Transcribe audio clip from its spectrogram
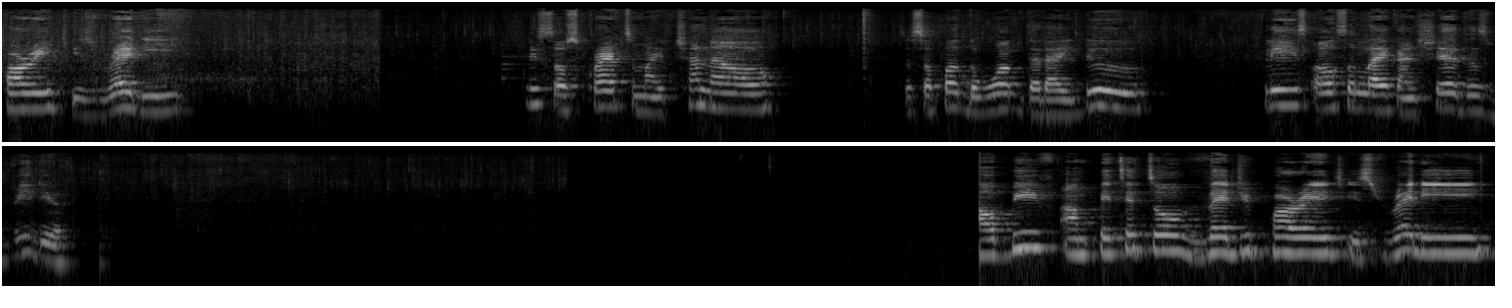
porridge is ready. Please subscribe to my channel to support the work that I do. Please also like and share this video. Our beef and potato veggie porridge is ready.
